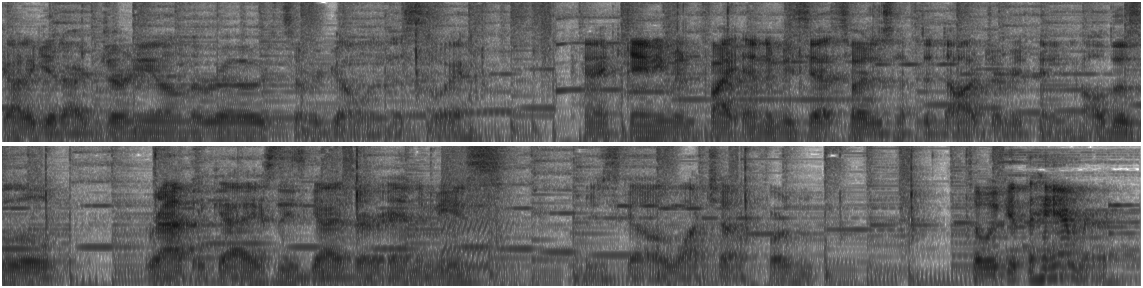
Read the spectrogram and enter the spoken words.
Gotta get our journey on the road, so we're going this way. And I can't even fight enemies yet, so I just have to dodge everything. All those little rabbit guys, these guys are enemies. We just gotta watch out for them. So we get the hammer.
